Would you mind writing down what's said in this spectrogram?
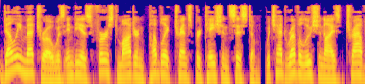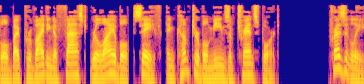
Delhi Metro was India's first modern public transportation system, which had revolutionized travel by providing a fast, reliable, safe, and comfortable means of transport. Presently,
